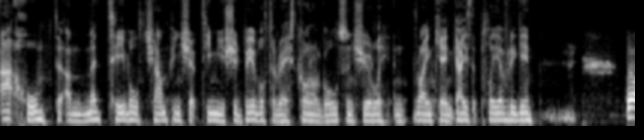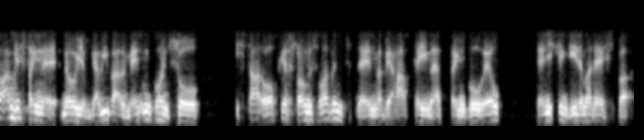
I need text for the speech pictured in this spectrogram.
at home to a mid table championship team, you should be able to rest Connor Goldson, surely, and Ryan Kent, guys that play every game. Well, I'm just thinking that, no, you've got a wee bit of momentum going, so you start off your strongest 11, then maybe at half time, if things go well, then you can give them a rest. But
